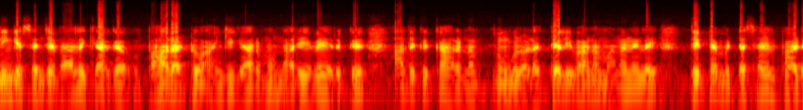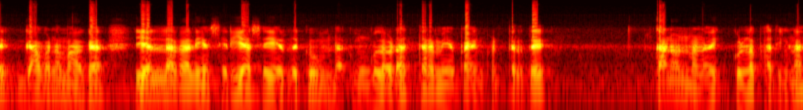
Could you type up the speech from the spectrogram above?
நீங்கள் செஞ்ச வேலைக்காக பாராட்டும் அங்கீகாரமும் நிறையவே இருக்குது அதுக்கு காரணம் உங்களோட தெளிவான மனநிலை திட்டமிட்ட செயல்பாடு கவனமாக எல்லா வேலையும் சரியாக செய்கிறதுக்கு உண்ட உங்களோட திறமையை பயன்படுத்துறது. கணவன் மனைவிக்குள்ளே பார்த்தீங்கன்னா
